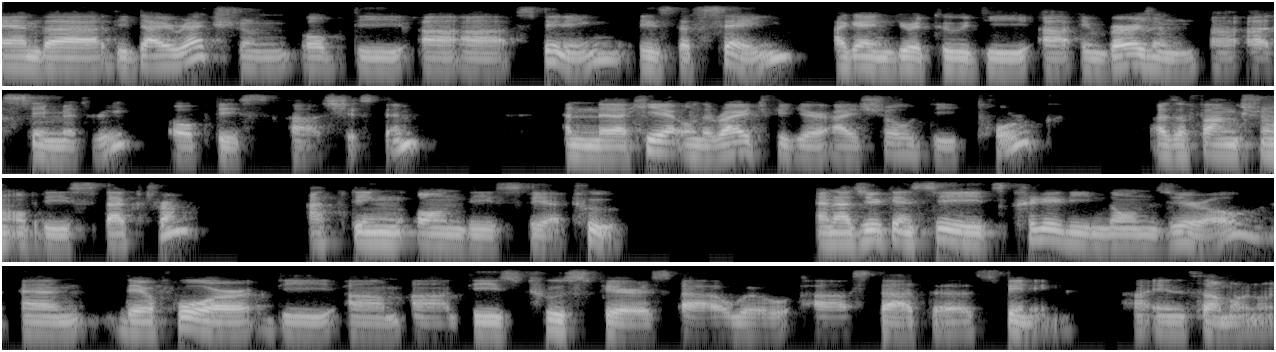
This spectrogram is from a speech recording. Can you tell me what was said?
And uh, the direction of the uh, uh, spinning is the same, again, due to the uh, inversion symmetry of this system. And here on the right figure, I show the torque as a function of the spectrum acting on the sphere two. And as you can see, it's clearly non-zero, and therefore the, um, uh, these two spheres uh, will uh, start spinning in thermal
